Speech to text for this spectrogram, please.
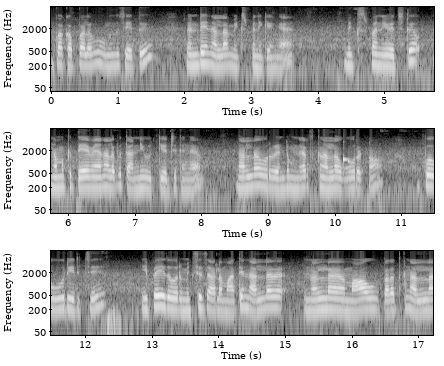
முக்கால் கப்பு அளவு உளுந்து சேர்த்து ரெண்டையும் நல்லா மிக்ஸ் பண்ணிக்கோங்க. மிக்ஸ் பண்ணி வச்சுட்டு நமக்கு தேவையான அளவு தண்ணி ஊற்றி வச்சுக்கோங்க. நல்லா ஒரு ரெண்டு மணி நேரத்துக்கு நல்லா ஊறட்டும். இப்போ ஊறிடுச்சு. இப்போ இது ஒரு மிக்ஸி ஜாரில் மாற்றி நல்ல நல்ல மாவு பதத்துக்கு நல்லா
